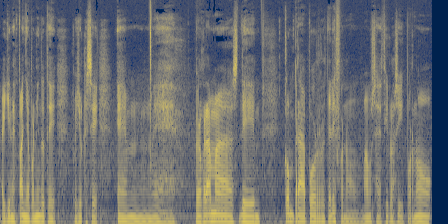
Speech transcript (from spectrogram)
aquí en España poniéndote, pues yo qué sé, em, eh, programas de compra por teléfono, vamos a decirlo así, por no,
